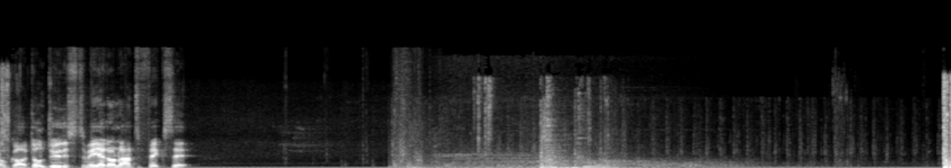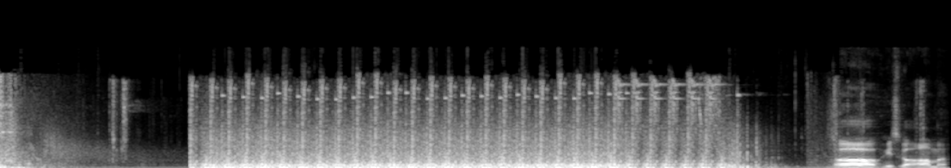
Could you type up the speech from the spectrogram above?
Oh god, don't do this to me, I don't know how to fix it. Oh, he's got armor.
